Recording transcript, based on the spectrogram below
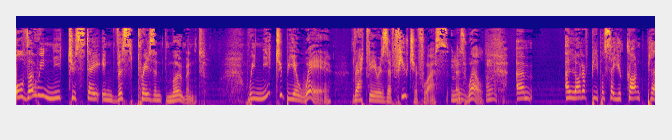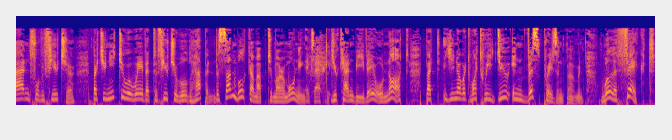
although we need to stay in this present moment, we need to be aware that there is a future for us Mm. as well. Um, a lot of people say you can't plan for the future, but you need to aware that the future will happen. The sun will come up tomorrow morning. Exactly. You can be there or not, but you know what? What we do in this present moment will affect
